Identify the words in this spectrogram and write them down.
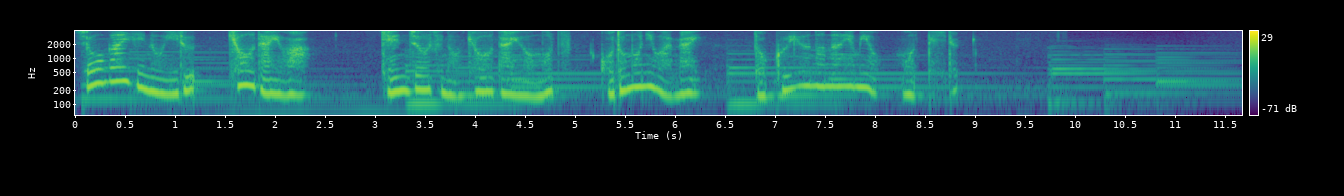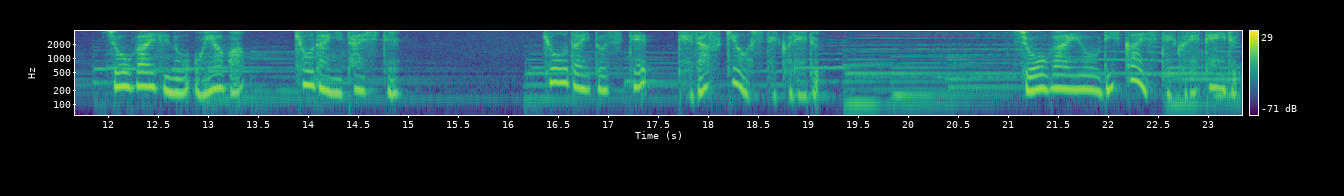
障害児のいる兄弟は健常児の兄弟を持つ子供にはない特有の悩みを持っている。障害児の親は兄弟に対して兄弟として手助けをしてくれる。障害を理解してくれている。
